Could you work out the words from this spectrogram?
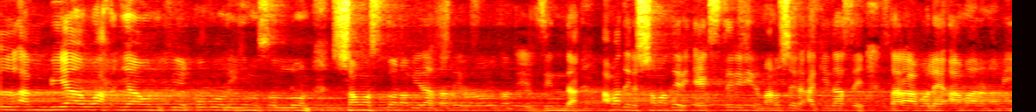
আল আম্বিয়া ওয়াহিয়াউন ফি কুবুরিহিম সাল্লুন। সমস্ত নবীরা তাদের রওজাতে জিন্দা। আমাদের সমাজের এক শ্রেণির মানুষের আকীদা আছে। তারা বলে, আমার নবী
